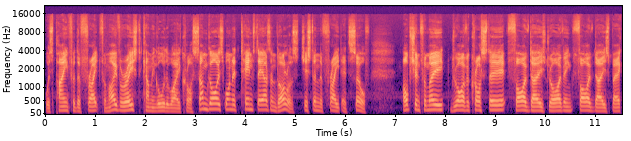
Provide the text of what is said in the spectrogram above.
was paying for the freight from over east coming all the way across. Some guys wanted $10,000 just in the freight itself. Option for me, drive across there, five days driving, five days back,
